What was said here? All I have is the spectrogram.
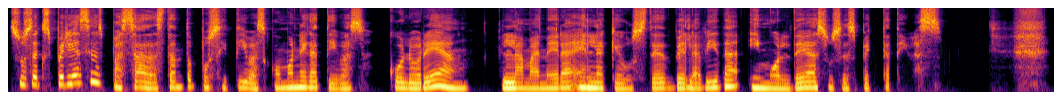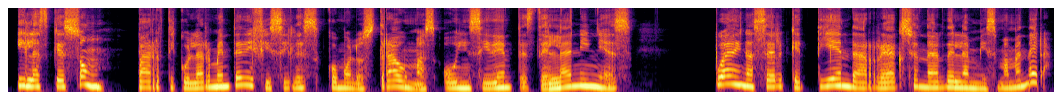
Sus experiencias pasadas, tanto positivas como negativas, colorean la manera en la que usted ve la vida y moldea sus expectativas. Y las que son particularmente difíciles, como los traumas o incidentes de la niñez, pueden hacer que tienda a reaccionar de la misma manera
